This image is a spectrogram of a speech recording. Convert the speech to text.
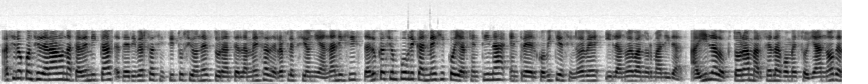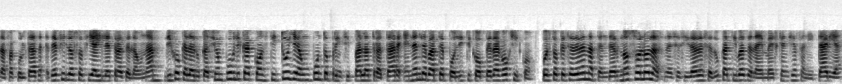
Así lo consideraron académicas de diversas instituciones durante la mesa de reflexión y análisis La educación pública en México y Argentina entre el COVID-19 y la nueva normalidad. Ahí la doctora Marcela Gómez Ollano, de la Facultad de Filosofía y Letras de la UNAM, dijo que la educación pública constituye un punto principal a tratar en el debate político-pedagógico, puesto que se deben atender no solo las necesidades educativas de la emergencia sanitaria,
